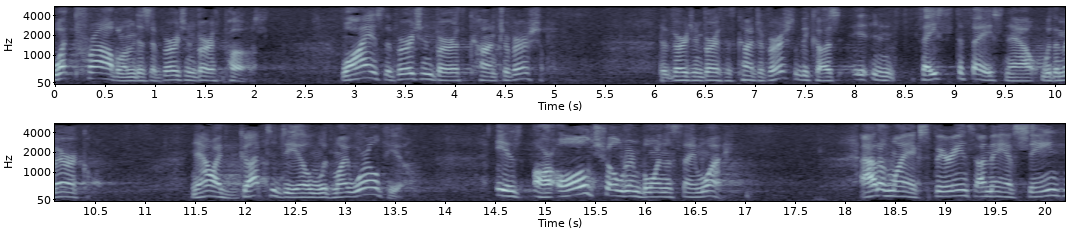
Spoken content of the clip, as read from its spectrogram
What problem does a virgin birth pose? Why is the virgin birth controversial? The virgin birth is controversial because it's face to face now with a miracle. Now I've got to deal with my worldview. Is, are all children born the same way? Out of my experience, I may have seen,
